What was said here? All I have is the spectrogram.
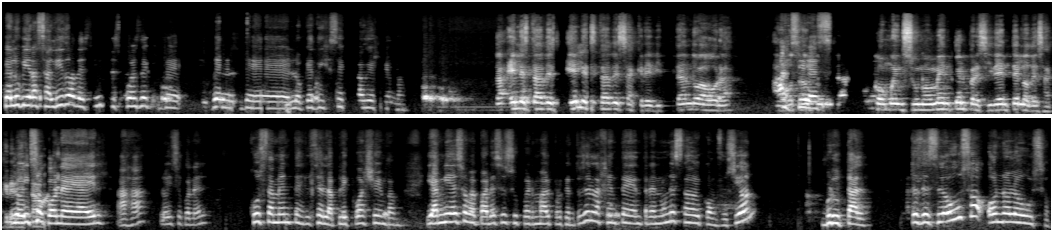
que él hubiera salido a decir después de, lo que dice Claudio Sheinbaum. Él está, él está desacreditando ahora a Así es como en su momento el presidente lo desacreditó. Lo hizo con él, ajá, lo hizo con él. Justamente él se le aplicó a Sheinbaum. Y a mí eso me parece súper mal, porque entonces la gente entra en un estado de confusión brutal. Entonces, ¿lo uso o no lo uso?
